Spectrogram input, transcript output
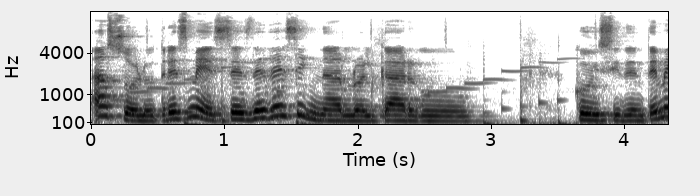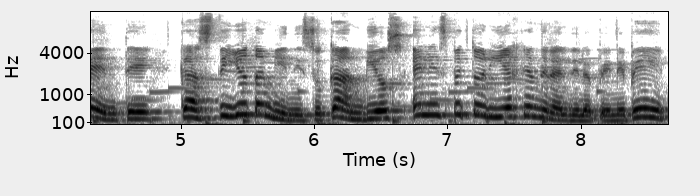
a solo tres meses de designarlo al cargo. Coincidentemente, Castillo también hizo cambios en la Inspectoría General de la PNP,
